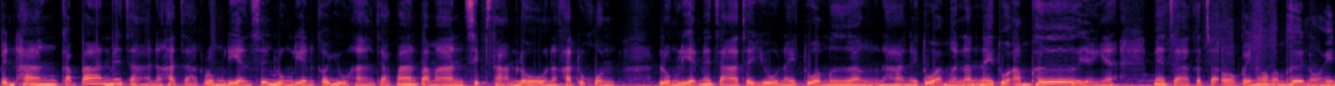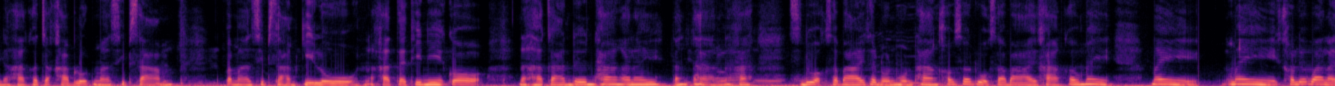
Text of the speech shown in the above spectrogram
เป็นทางกลับบ้านแม่จ๋านะคะจากโรงเรียนซึ่งโรงเรียนก็อยู่ห่างจากบ้านประมาณ 13 โลนะคะ ทุกคนโรงเรียนแม่จ๋าจะอยู่ในตัวเมืองนะคะในตัวเหมือนในตัวอำเภออย่างเงี้ยแม่จ๋าก็จะออกไปนอกอำเภอหน่อยนะคะ ก็จะขับรถมา 13 ประมาณ 13 กิโลนะคะ แต่ที่นี่ก็นะคะการเดินทางอะไรต่างๆนะคะ สะดวกสบายถนนหนทางเขาสะดวกสบายค่ะก็ไม่ไม่ ไม่เขาเรียกว่าอะไร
